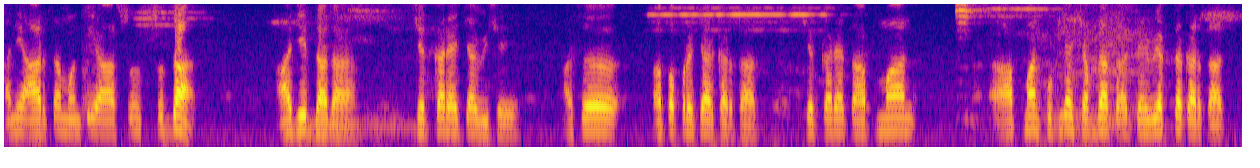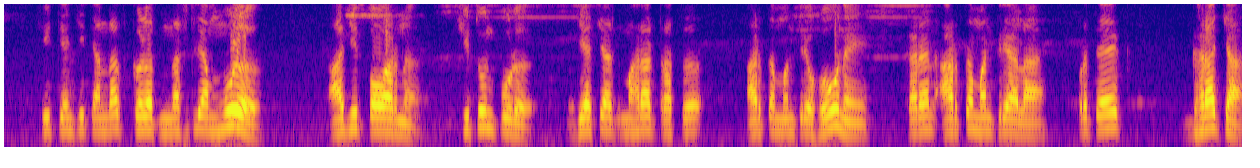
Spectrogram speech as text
आणि अर्थमंत्री असून सुद्धा अजितदादा शेतकऱ्याच्या विषयी असं अपप्रचार करतात. शेतकऱ्याचा अपमान अपमान कुठल्या शब्दात ते व्यक्त करतात ही त्यांची त्यांनाच कळत नसल्यामुळं अजित पवारनं हिथून पुढं देशात महाराष्ट्राचं अर्थमंत्री होऊ नये. कारण अर्थमंत्र्याला प्रत्येक घराच्या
